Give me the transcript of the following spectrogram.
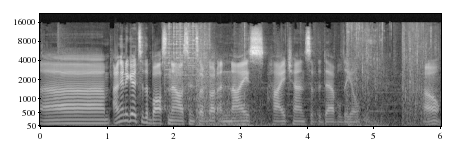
Um, I'm gonna go to the boss now since I've got a nice high chance of the devil deal. Oh.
